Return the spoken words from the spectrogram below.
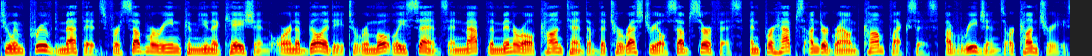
to improved methods for submarine communication or an ability to remotely sense and map the mineral content of the terrestrial subsurface, and perhaps underground complexes, of regions or countries.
